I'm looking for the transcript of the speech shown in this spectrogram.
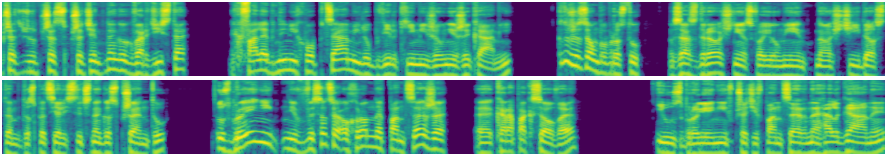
przez, przez przeciętnego gwardzistę chwalebnymi chłopcami lub wielkimi żołnierzykami, którzy są po prostu zazdrośni o swoje umiejętności i dostęp do specjalistycznego sprzętu, uzbrojeni w wysoce ochronne pancerze e, karapaksowe i uzbrojeni w przeciwpancerne helgany,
